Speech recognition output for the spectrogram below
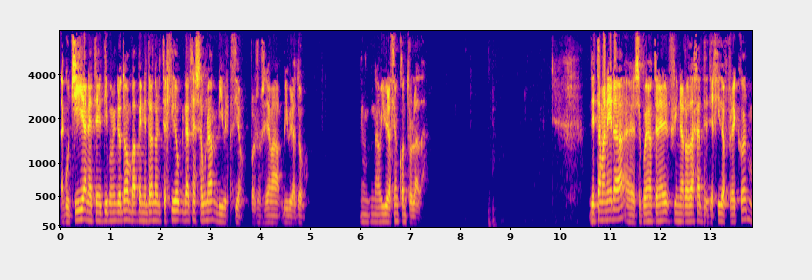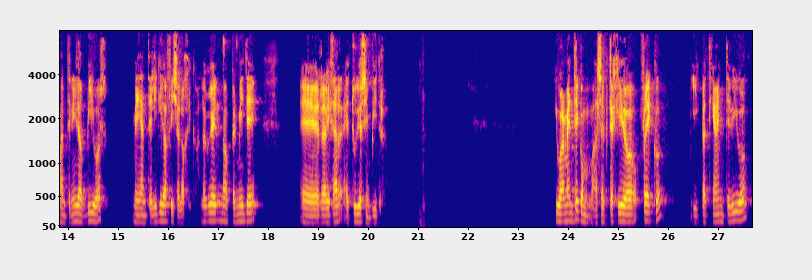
La cuchilla en este tipo de microtomo va penetrando el tejido gracias a una vibración, por eso se llama vibratomo. Una vibración controlada. De esta manera eh, se pueden obtener finas rodajas de tejidos frescos mantenidos vivos mediante líquidos fisiológicos, lo que nos permite eh, realizar estudios in vitro. Igualmente, al ser tejido fresco y prácticamente vivo,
